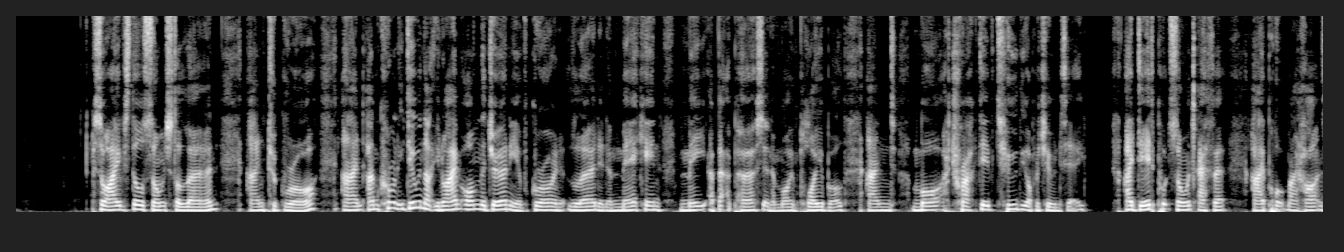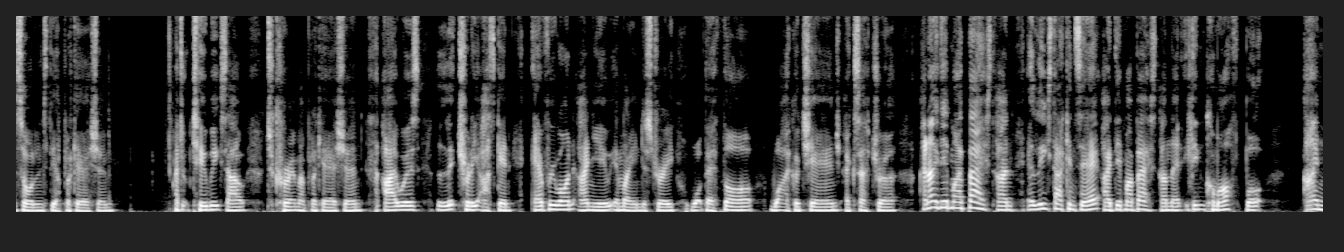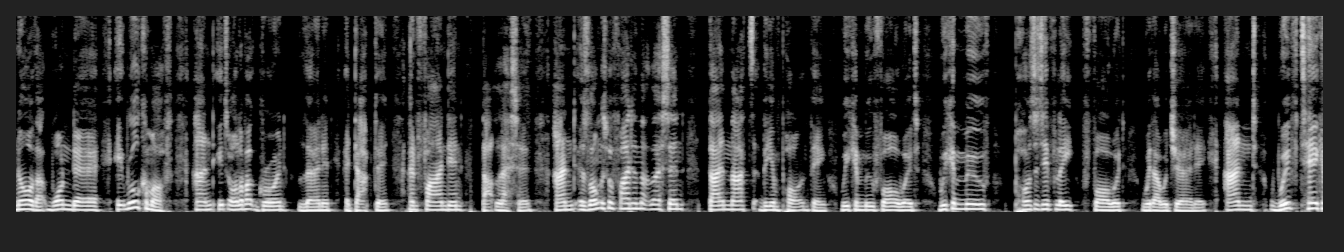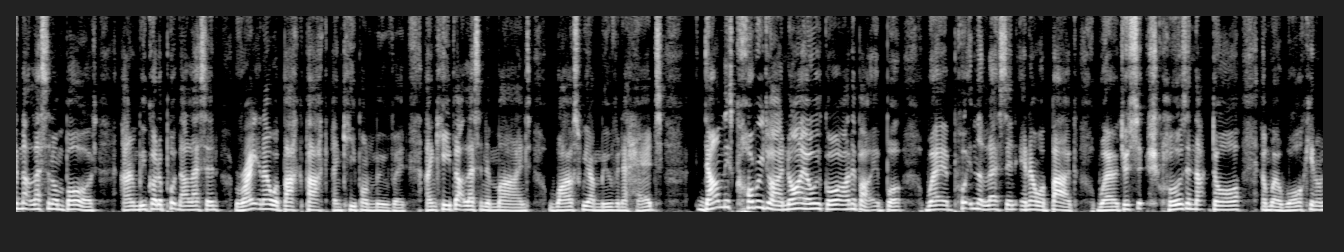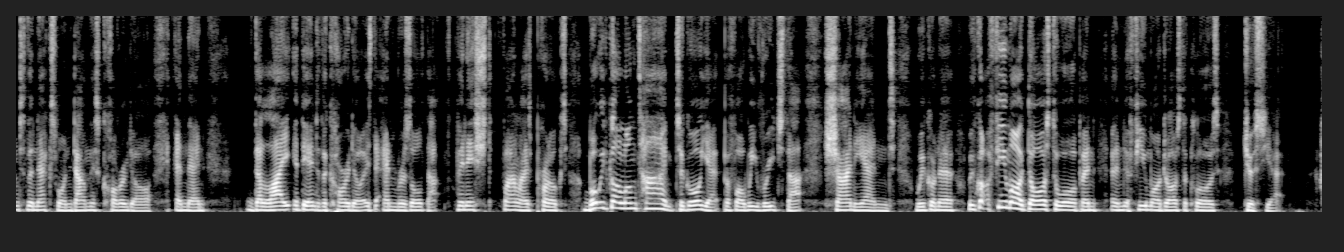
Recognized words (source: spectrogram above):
So I have still so much to learn and to grow, and I'm currently doing that. You know, I'm on the journey of growing, learning, and making me a better person and more employable and more attractive to the opportunity. I did put so much effort. I put my heart and soul into the application. I took two weeks out to create my application. I was literally asking everyone I knew in my industry what they thought, what I could change, etc. And I did my best, and at least I can say I did my best, and then it didn't come off, but I know that one day it will come off, and it's all about growing, learning, adapting, and finding that lesson. And as long as we're finding that lesson, then that's the important thing. We can move forward, we can move positively forward with our journey. And we've taken that lesson on board and we've got to put that lesson right in our backpack and keep on moving and keep that lesson in mind whilst we are moving ahead down this corridor. I know I always go on about it, but we're putting the lesson in our bag. We're just closing that door and we're walking onto the next one down this corridor. And then the light at the end of the corridor is the end result, that finished, finalized product. But we've got a long time to go yet before we reach that shiny end. We're gonna, we've got a few more doors to open and a few more doors to close just yet.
